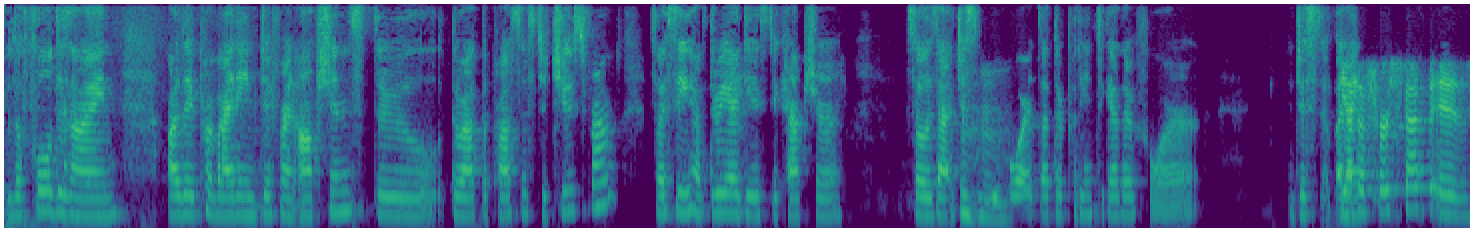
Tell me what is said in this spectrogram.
the full design, are they providing different options through throughout the process to choose from? So I see you have three ideas to capture so is that just mm-hmm. boards that they're putting together for just yeah the first step is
